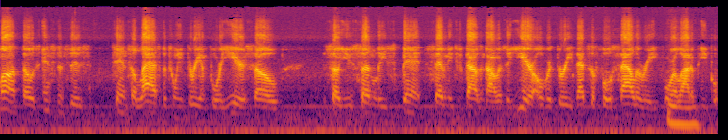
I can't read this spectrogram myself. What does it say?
month, those instances tend to last between three and four years. So, so you suddenly spent seventy-two thousand dollars a year over three. That's a full salary for a lot of people,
